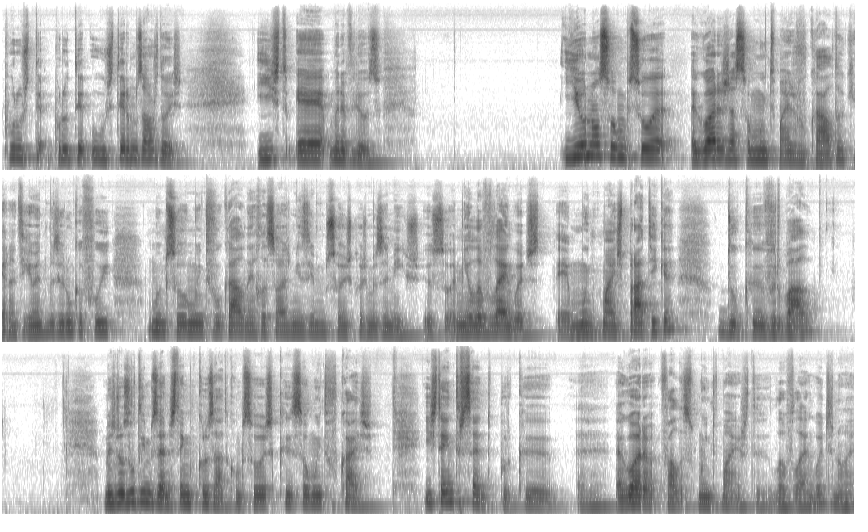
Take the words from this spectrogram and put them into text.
por os, ter, por os termos aos dois. E isto é maravilhoso. E eu não sou uma pessoa, agora já sou muito mais vocal do que era antigamente, mas eu nunca fui uma pessoa muito vocal em relação às minhas emoções com os meus amigos. Eu sou, a minha love language é muito mais prática do que verbal. Mas nos últimos anos tenho cruzado com pessoas que são muito vocais. Isto é interessante porque uh, agora fala-se muito mais de love language, não é?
